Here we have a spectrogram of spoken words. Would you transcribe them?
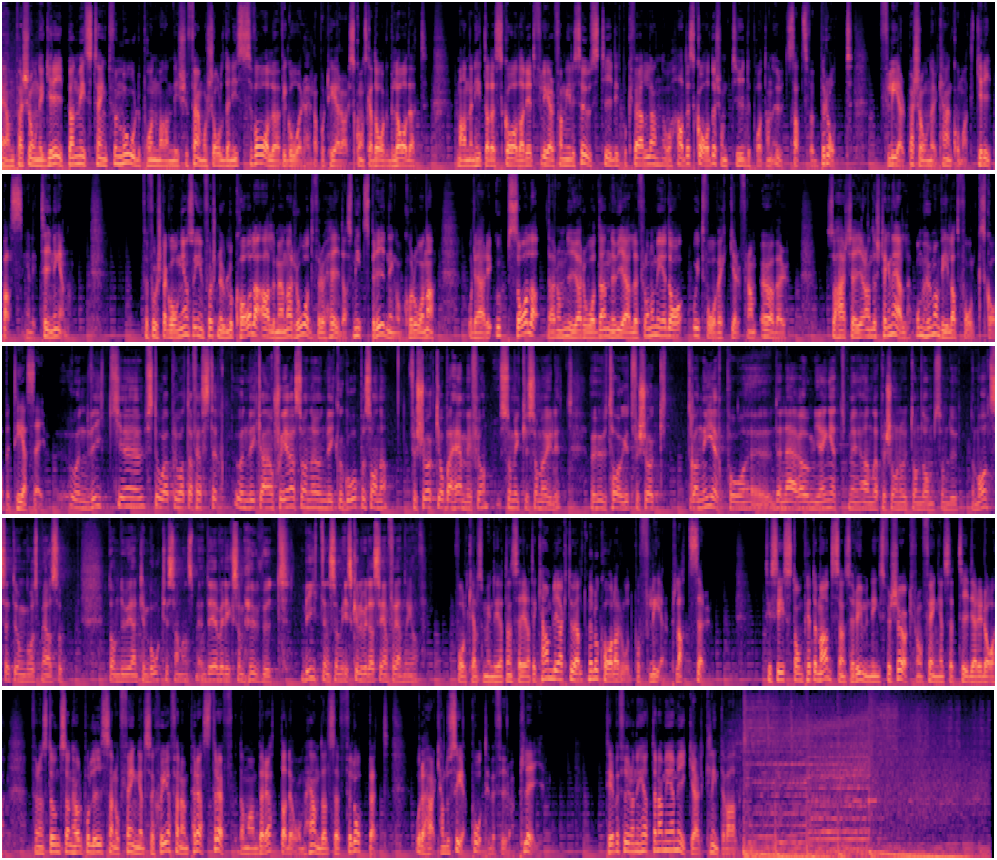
En person är gripen misstänkt för mord på en man i 25-årsåldern i Svalöv igår, rapporterar Skånska Dagbladet. Mannen hittades skadad i ett flerfamiljshus tidigt på kvällen och hade skador som tyder på att han utsatts för brott. Fler personer kan komma att gripas, enligt tidningen. För första gången så införs nu lokala allmänna råd för att hejda smittspridning av corona. Och det är i Uppsala där de nya råden nu gäller från och med idag och i två veckor framöver. Så här säger Anders Tegnell om hur man vill att folk ska bete sig. Undvik eh, stora privata fester, undvik att arrangera sådana, undvik att gå på sådana. Försök jobba hemifrån så mycket som möjligt. Överhuvudtaget försök dra ner på eh, det nära umgänget med andra personer utom de som du normalt sett umgås med, alltså de du egentligen bor tillsammans med. Det är väl liksom huvudbiten som vi skulle vilja se en förändring av. Folkhälsomyndigheten säger att det kan bli aktuellt med lokala råd på fler platser. Till sist om Peter Madsens rymningsförsök från fängelset tidigare idag. För en stund sedan höll polisen och fängelsechefen en pressträff där man berättade om händelseförloppet. Och det här kan du se på TV4 Play. TV4-nyheterna med Mikael Klintevall.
